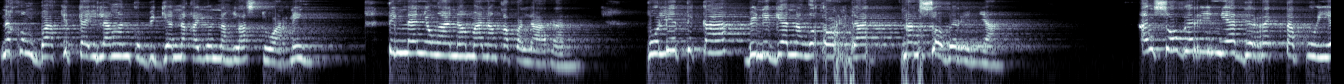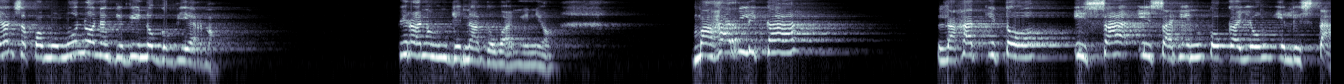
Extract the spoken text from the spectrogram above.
na kung bakit kailangan ko bigyan na kayo ng last warning. Tingnan nyo nga naman ang kapalaran. Politika, binigyan ng otoridad ng soberenya. Ang soberenya, direkta po yan sa pamumuno ng divino gobyerno. Pero anong ginagawa ninyo? Maharlika, lahat ito, isa-isahin ko kayong ilista.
